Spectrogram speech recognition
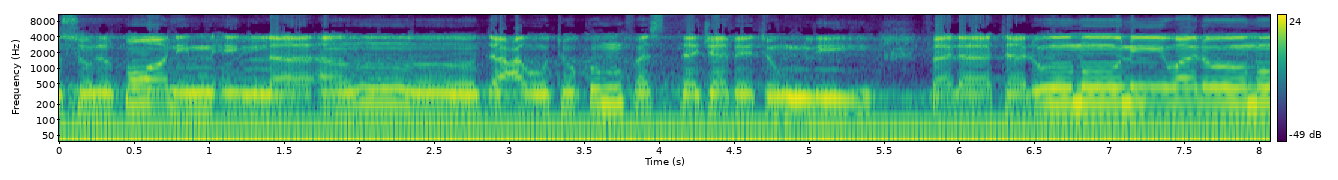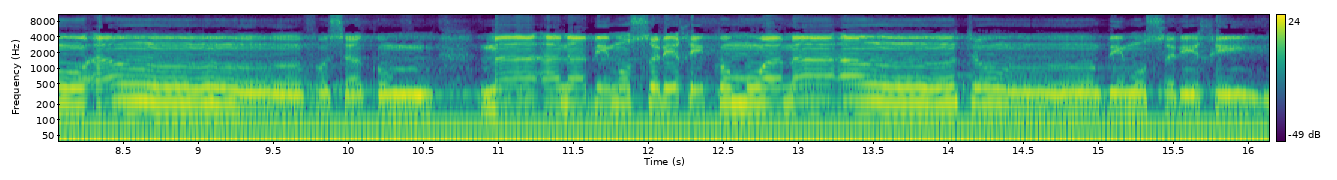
سلطان إلا أن دعوتكم فاستجبتم لي فلا تلوموني ولوموا أنفسكم ما أنا بمصرخكم وما أنتم بمصرخي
